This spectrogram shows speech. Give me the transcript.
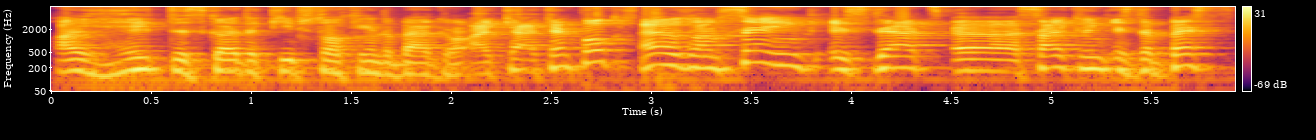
I hate this guy that keeps talking in the background. I can't, I can't focus. As I'm saying is that uh, cycling is the best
